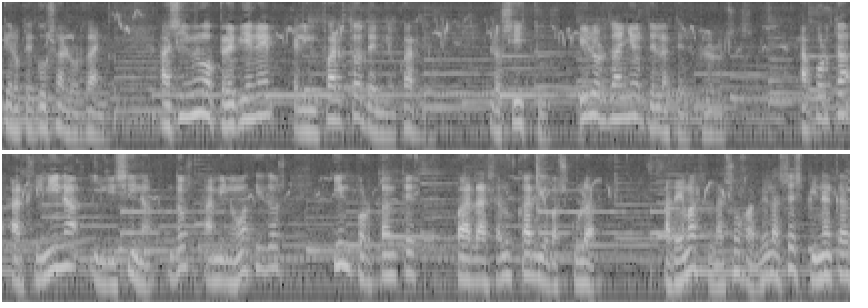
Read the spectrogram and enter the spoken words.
que es lo que causa los daños. Asimismo, previene el infarto de miocardio, los ictus y los daños de la aterosclerosis. Aporta arginina y lisina, dos aminoácidos importantes para la salud cardiovascular. Además, las hojas de las espinacas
